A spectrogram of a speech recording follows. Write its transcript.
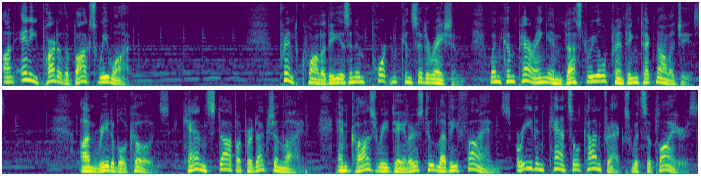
on any part of the box we want. Print quality is an important consideration when comparing industrial printing technologies. Unreadable codes can stop a production line and cause retailers to levy fines or even cancel contracts with suppliers.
